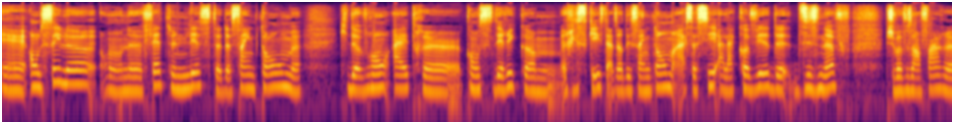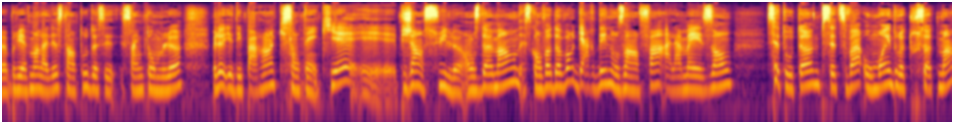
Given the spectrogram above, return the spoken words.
Euh, on le sait, là, on a fait une liste de symptômes qui devront être euh, considérés comme risqués, c'est-à-dire des symptômes associés à la COVID-19. Je vais vous en faire euh, brièvement la liste tantôt de ces symptômes-là. Mais là, il y a des parents qui sont inquiets, et, puis j'en suis là. On se demande, est-ce qu'on va devoir garder nos enfants à la maison cet automne puis cet hiver au moindre tout sautement?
